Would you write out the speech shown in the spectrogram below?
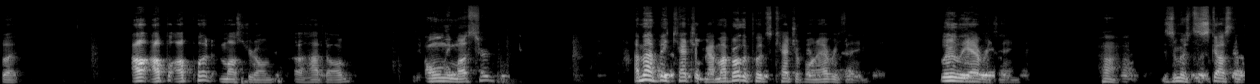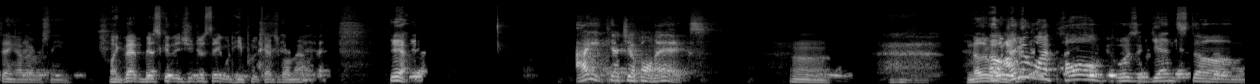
but I'll I'll, I'll put mustard on a hot dog. Only mustard? I'm not a big ketchup guy. My brother puts ketchup on everything, literally everything. Huh? It's the most disgusting thing I've ever seen. Like that biscuit that you just ate? Would he put ketchup on that? Yeah, I eat ketchup on eggs. Hmm. Another Oh, one. I know why Paul was against. Um,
